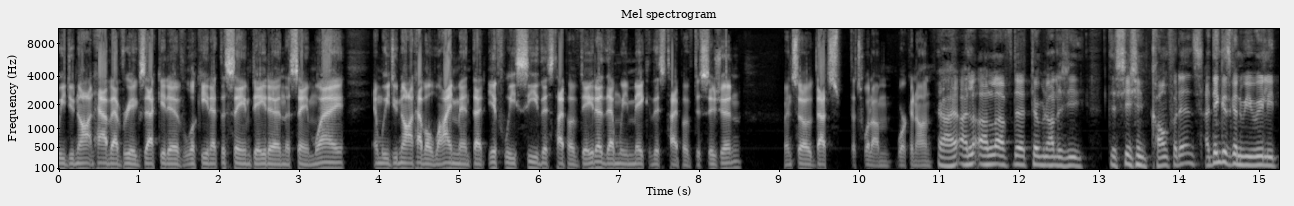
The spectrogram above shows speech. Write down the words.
We do not have every executive looking at the same data in the same way and we do not have alignment that if we see this type of data then we make this type of decision. And so that's that's what i'm working on. Yeah i, I love the terminology decision confidence. I think it's going to be really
